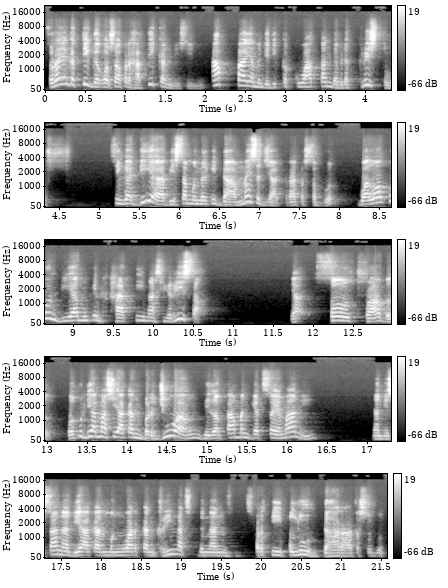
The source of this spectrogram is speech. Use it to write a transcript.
Saudara yang ketiga kalau saya perhatikan di sini, apa yang menjadi kekuatan daripada Kristus sehingga dia bisa memiliki damai sejahtera tersebut walaupun dia mungkin hati masih risau. Ya, soul trouble. Walaupun dia masih akan berjuang di dalam taman Getsemani, dan di sana dia akan mengeluarkan keringat dengan seperti peluh darah tersebut.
